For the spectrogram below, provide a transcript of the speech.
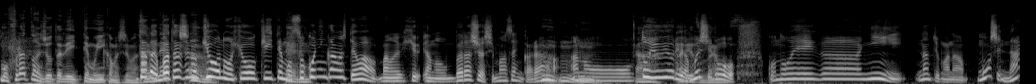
もうフラットな状態で行ってもいいかもしれませんね。ただ私の今日の表を聞いても、ええそこに関しては、まあ、ひあのバラシはしませんから、うんうんうん。あのあというよりはむしろこの映画になんていうかなもし何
